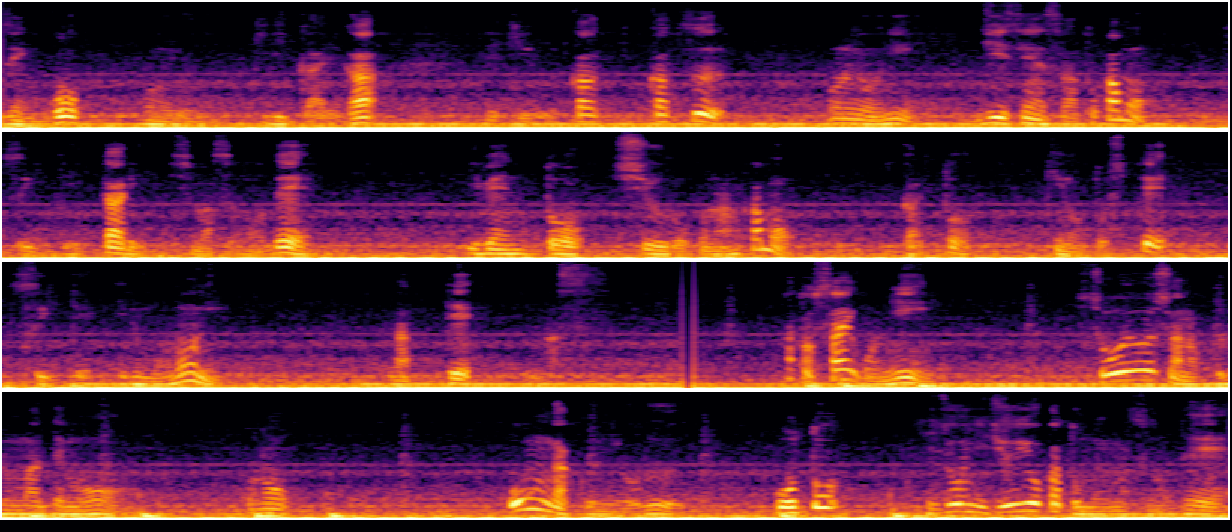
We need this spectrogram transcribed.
前後このように切り替えができるかかつこのように G センサーとかもついていたりしますのでイベント収録なんかもしっかりと機能としてついているものになっています。あと最後に商用車の車でもこの音楽による音非常に重要かと思いますので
